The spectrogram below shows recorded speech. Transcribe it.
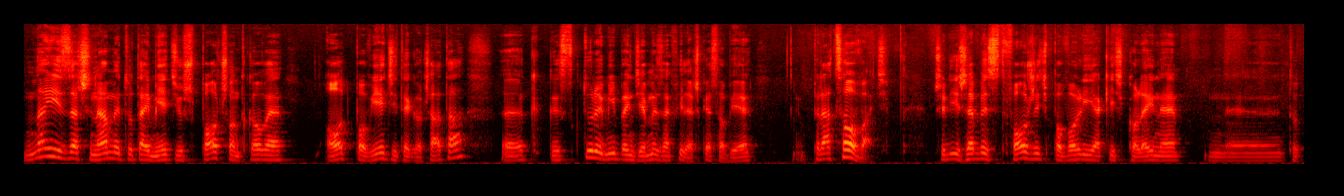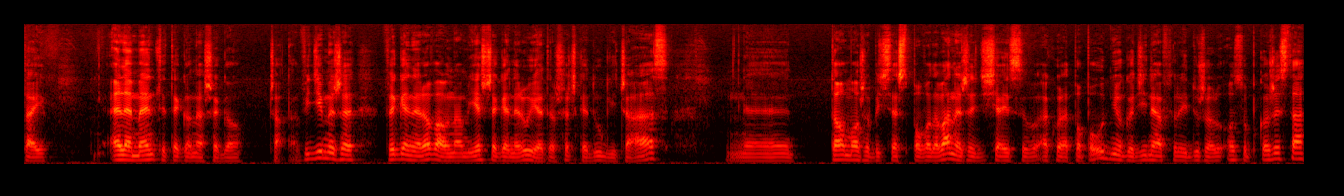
No i zaczynamy tutaj mieć już początkowe odpowiedzi tego czata, e, z którymi będziemy za chwileczkę sobie pracować. Czyli żeby stworzyć powoli jakieś kolejne e, tutaj elementy tego naszego czata. Widzimy, że wygenerował nam, jeszcze generuje troszeczkę długi czas. E, To może być też spowodowane, że dzisiaj jest akurat po południu, godzina, w której dużo osób korzysta.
